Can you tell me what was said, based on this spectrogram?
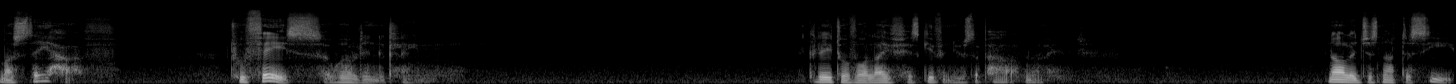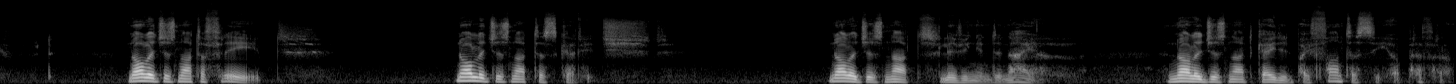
must they have to face a world in decline? Creator of all life has given you is the power of knowledge. Knowledge is not deceived. Knowledge is not afraid. Knowledge is not discouraged. Knowledge is not living in denial. Knowledge is not guided by fantasy or preference.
